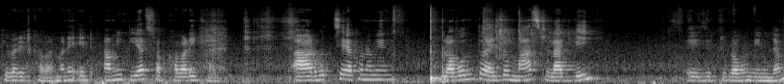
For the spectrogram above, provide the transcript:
ফেভারিট খাবার। মানে এটা, আমি পেঁয়াজ সব খাবারই খাই। আর হচ্ছে এখন আমি লবণ তো একদম মাস্ট লাগবেই। এই যে একটু লবণ নিলাম।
